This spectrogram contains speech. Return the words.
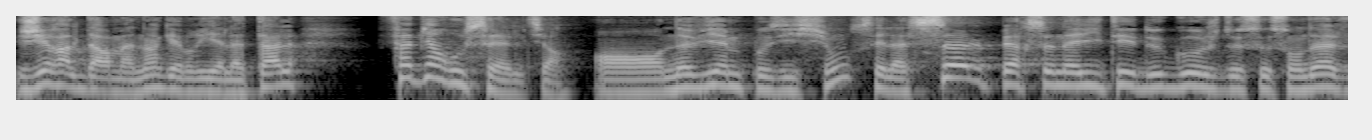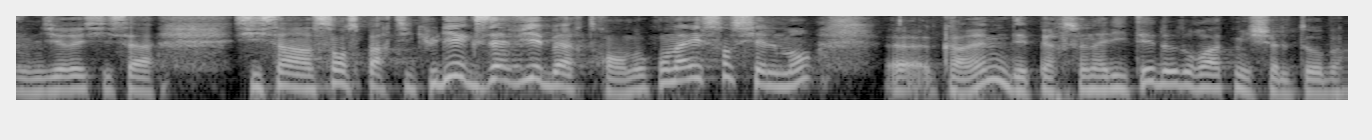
Gérald Darmanin, Gabriel Attal. Fabien Roussel, tiens, en neuvième position, c'est la seule personnalité de gauche de ce sondage. Vous me direz si ça, si ça a un sens particulier. Xavier Bertrand. Donc on a essentiellement euh, quand même des personnalités de droite, Michel Taube.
